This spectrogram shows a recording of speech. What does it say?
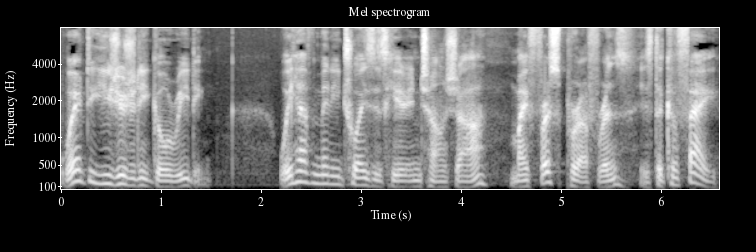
Where do you usually go reading? We have many choices here in Changsha. My first preference is the cafe,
